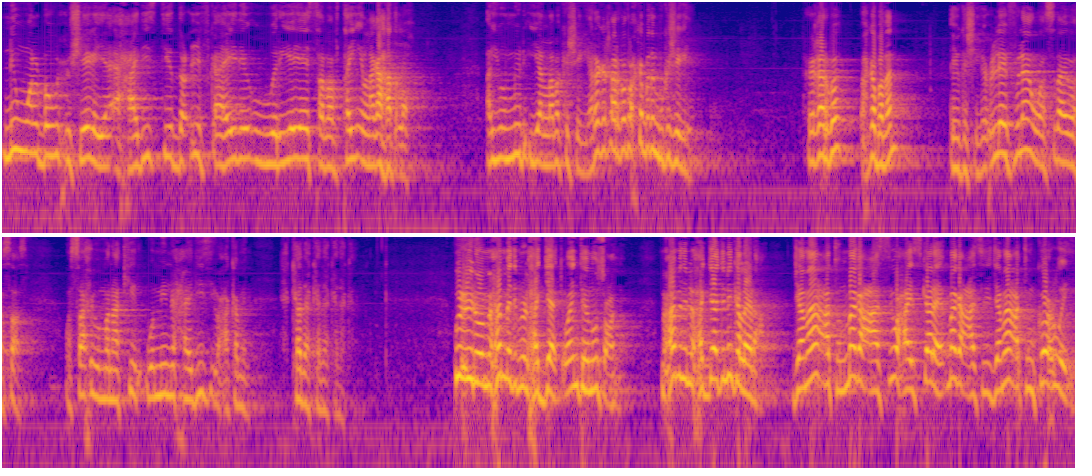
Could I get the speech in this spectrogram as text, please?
nin walba wuxuu sheegayaa axaadiistii daciifka ahayd ee uu wariyey ee sababtay in laga hadlo ayuu midh iyo laba ka sheegaya ragga qaarkood wax ka badan buu ka sheegaya ragga qaarkood wax ka badan ayuu ka sheegaya wuxuu leeyay fulan waa sidaa waa saas. Wa saaxibu manaakiir wa min axaadiisi waxaa ka mid kada kada kada kada. Wuxuu yidhi maxamed ibn lxajaaj waa intaynuu socono maxamed ibn xajaaj ninka la ydhaa jamaacatun magacaasi waxaa iskale magacaasi jamaacatun koox weeye.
